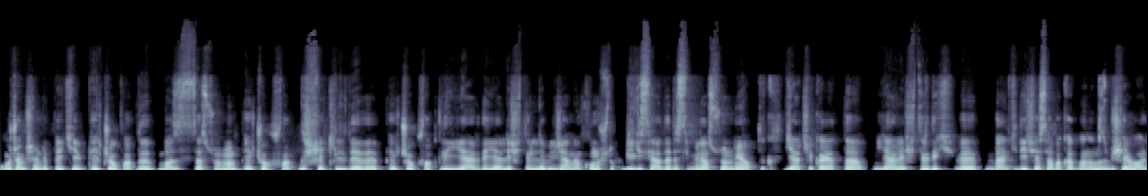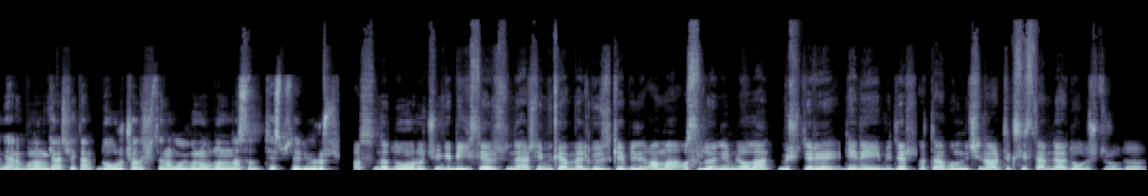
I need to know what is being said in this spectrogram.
Hocam şimdi peki pek çok farklı baz istasyonunun pek çok farklı şekilde ve pek çok farklı yerde yerleştirilebileceğinden konuştuk. Bilgisayarda da simülasyonunu yaptık. Gerçek hayatta yerleştirdik ve belki de hiç hesaba katmadığımız bir şey vardı. Yani bunun gerçekten doğru çalıştığını, uygun olduğunu nasıl tespit ediyoruz? Aslında doğru çünkü bilgisayar üstünde her şey mükemmel gözükebilir ama asıl önemli olan müşteri deneyimidir. Hatta bunun için artık sistemler de oluşturuldu.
